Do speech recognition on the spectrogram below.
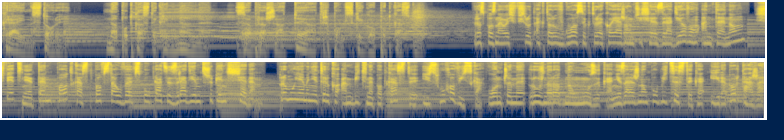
Crime Story. Na podcasty kryminalne zaprasza Teatr Polskiego Podcastu. Rozpoznałeś wśród aktorów głosy, które kojarzą ci się z radiową anteną? Świetnie, ten podcast powstał we współpracy z Radiem 357. Promujemy nie tylko ambitne podcasty i słuchowiska, łączymy różnorodną muzykę, niezależną publicystykę i reportaże.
